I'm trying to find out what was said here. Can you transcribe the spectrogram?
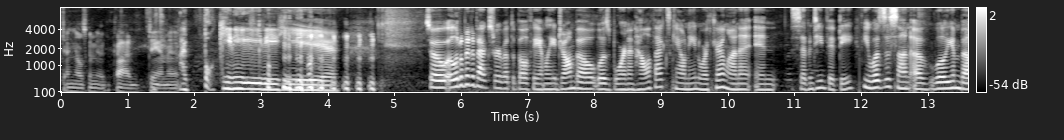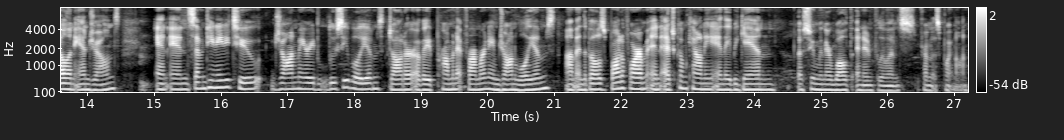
Danielle's gonna be like, God damn it. I fucking hate it here. so, a little bit of backstory about the Bell family. John Bell was born in Halifax County, North Carolina, in 1750. He was the son of William Bell and Ann Jones. And in 1782, John married Lucy Williams, daughter of a prominent farmer named John Williams. Um, and the Bells bought a farm in Edgecombe County, and they began assuming their wealth and influence from this point on.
